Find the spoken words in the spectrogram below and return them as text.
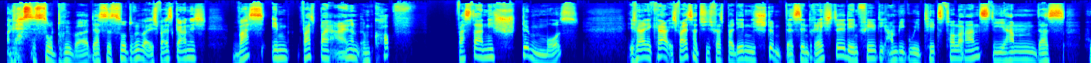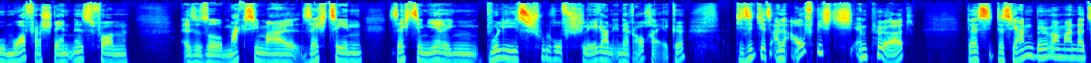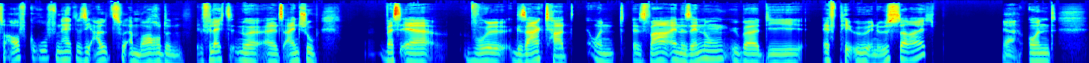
Und das ist so drüber, das ist so drüber. Ich weiß gar nicht, was im, was bei einem im Kopf, was da nicht stimmen muss. Ich meine, klar, ich weiß natürlich, was bei denen nicht stimmt. Das sind Rechte, denen fehlt die Ambiguitätstoleranz, die haben das Humorverständnis von, also so maximal 16, 16-jährigen Bullies, Schulhofschlägern in der Raucherecke. Die sind jetzt alle aufrichtig empört, dass, dass Jan Böhmermann dazu aufgerufen hätte, sie alle zu ermorden. Vielleicht nur als Einschub, was er wohl gesagt hat. Und es war eine Sendung über die FPÖ in Österreich. Ja. Und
